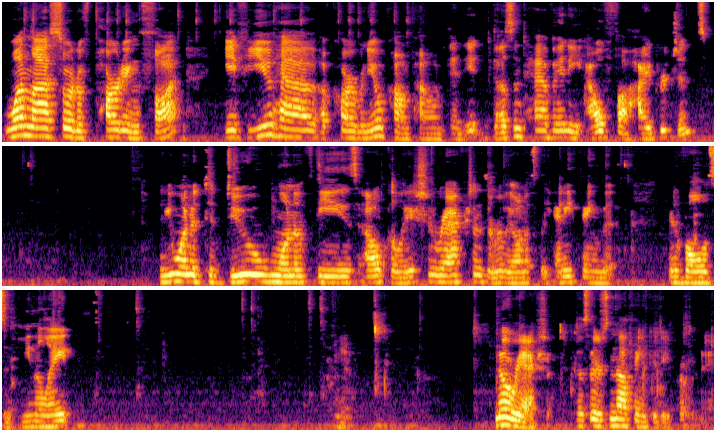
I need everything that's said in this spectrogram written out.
One last sort of parting thought. If you have a carbonyl compound and it doesn't have any alpha hydrogens, and you wanted to do one of these alkylation reactions, or really honestly anything that involves an enolate, no reaction, because there's nothing to deprotonate.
